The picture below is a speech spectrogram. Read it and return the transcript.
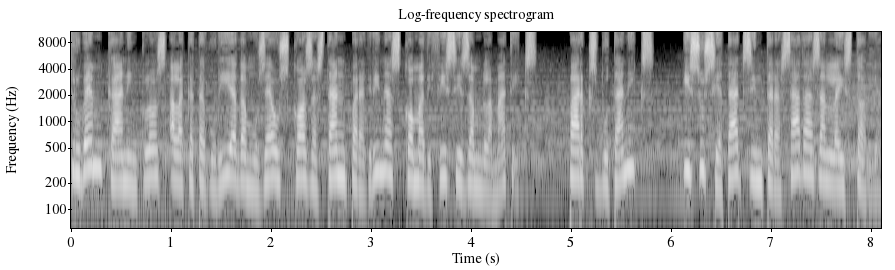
trobem que han inclòs a la categoria de museus coses tan peregrines com edificis emblemàtics, parcs botànics i societats interessades en la història.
